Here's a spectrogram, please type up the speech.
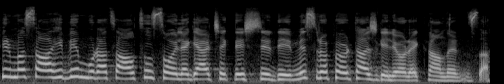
Firma sahibi Murat Altınsoy ile gerçekleştirdiğimiz röportaj geliyor ekranlarınıza.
